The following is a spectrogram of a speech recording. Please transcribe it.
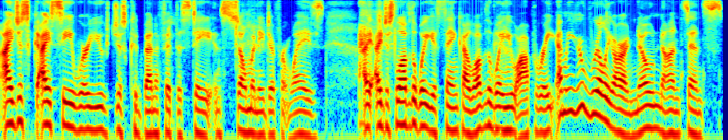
I just I see where you just could benefit the state in so many different ways. I, I just love the way you think. I love the way you operate. I mean, you really are a no nonsense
